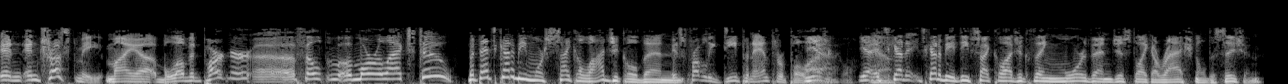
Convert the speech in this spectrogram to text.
and and trust me, my uh, beloved partner uh, felt more relaxed too. But that's got to be more psychological than it's probably deep and anthropological. Yeah, yeah, yeah. it's got it's got to be a deep psychological thing more than just like a rational decision.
